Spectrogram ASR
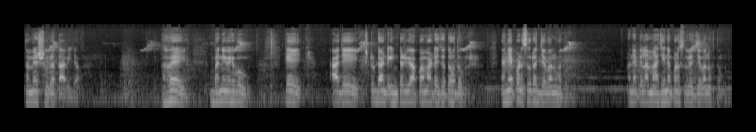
તમે સુરત આવી જાઓ. હવે બન્યું એવું કે આ જે સ્ટુડન્ટ ઇન્ટરવ્યૂ આપવા માટે જતો હતો, એને પણ સુરત જવાનું હતું. અને પેલા માજીને પણ સુરત જવાનું હતું.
